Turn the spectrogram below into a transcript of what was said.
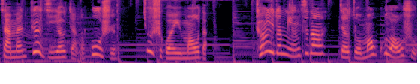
咱们这集要讲的故事就是关于猫的，成语的名字呢叫做“猫哭老鼠”。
